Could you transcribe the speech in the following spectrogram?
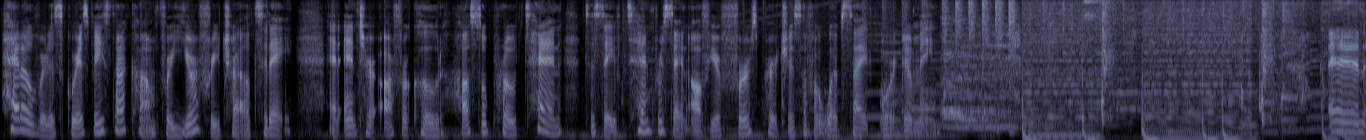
Head over to squarespace.com for your free trial today and enter offer code HustlePro10 to save 10% off your first purchase of a website or domain. And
